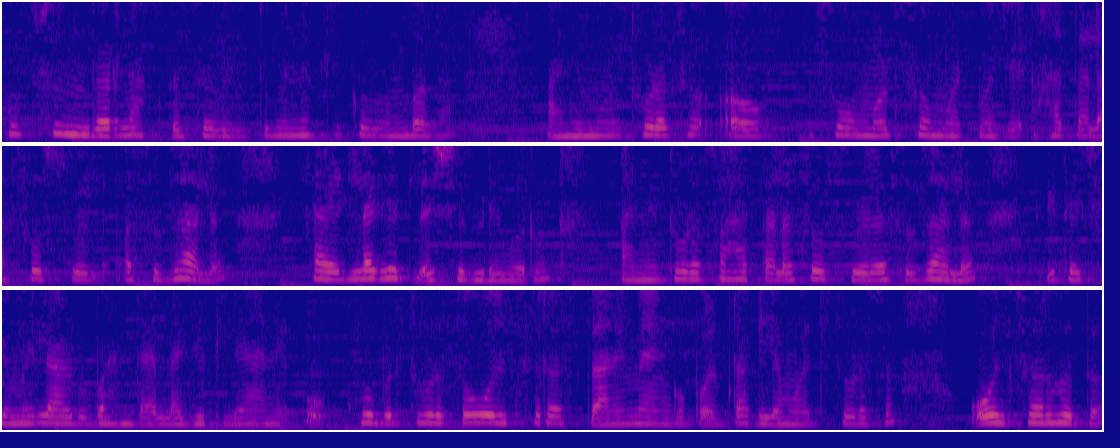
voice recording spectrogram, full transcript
खूप सुंदर लागतं चवील तुम्ही नक्की करून बघा. आणि मग थोडंसं सोमट सोमट म्हणजे हाताला सोसवेल असं झालं. साईडला घेतलं शेगडीवरून. आणि थोडंसं हाताला सोसवेल असं झालं की त्याचे मी लाडू बांधायला घेतले. आणि ओ- खोबरं थोडंसं ओलसर असतं. आणि मँगो पल्प टाकल्यामुळे ते थोडंसं ओलसर होतं.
